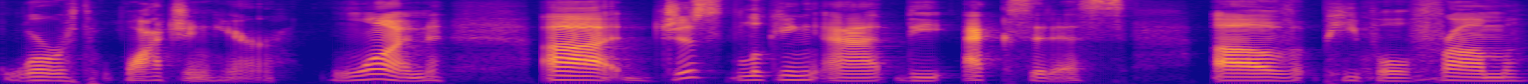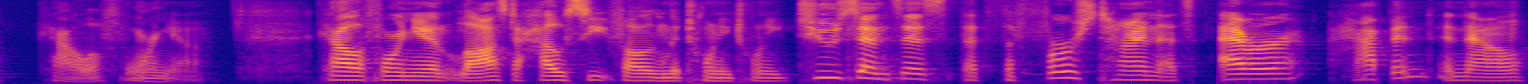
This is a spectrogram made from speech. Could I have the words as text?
worth watching here. One, uh, just looking at the exodus of people from California. California lost a House seat following the 2022 census. That's the first time that's ever happened. And now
